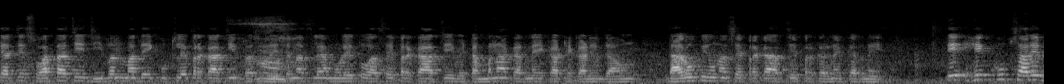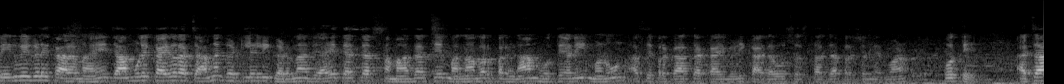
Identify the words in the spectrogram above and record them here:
त्याचे स्वतःचे जीवनमध्ये कुठल्या प्रकारची फ्रस्ट्रेशन असल्यामुळे तो असे प्रकारची विटंबना करणे एका ठिकाणी जाऊन दारू पिऊन असे प्रकारचे प्रकरणे करणे ते हे खूप सारे वेगवेगळे कारण आहे ज्यामुळे काही वेळा अचानक घडलेली घटना जी आहे त्याच्या समाजाचे मनावर परिणाम होते आणि म्हणून असे प्रकारच्या काही वेळी कायदा व संस्थाचा प्रश्न निर्माण होते. याचा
